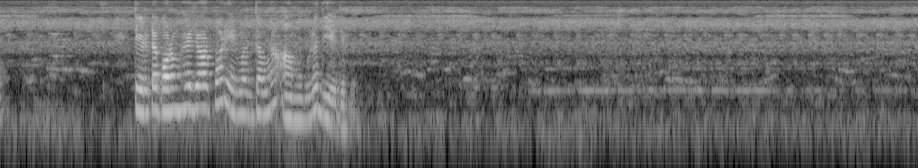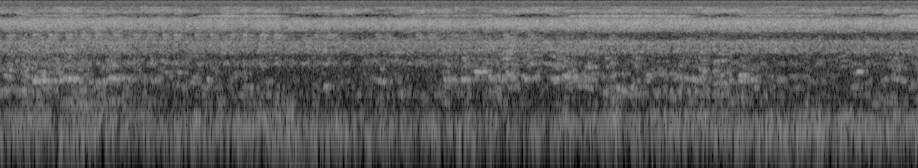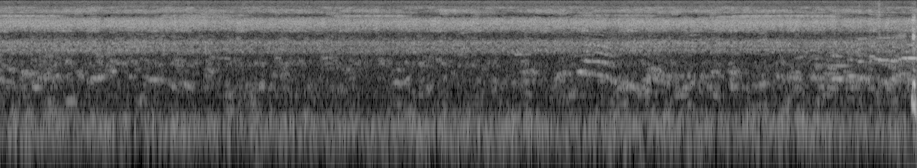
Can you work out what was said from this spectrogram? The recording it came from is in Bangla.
তেলটা গরম হয়ে যাওয়ার পর এর মধ্যে আমরা আমগুলো দিয়ে দেব।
